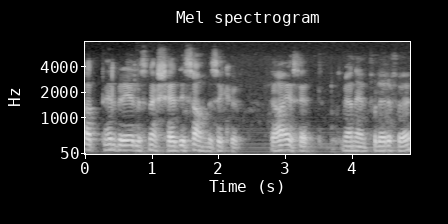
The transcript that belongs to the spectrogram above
at helbredelsen er skjedd i samme sekund. Det har jeg sett, som jeg har nevnt for dere før.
